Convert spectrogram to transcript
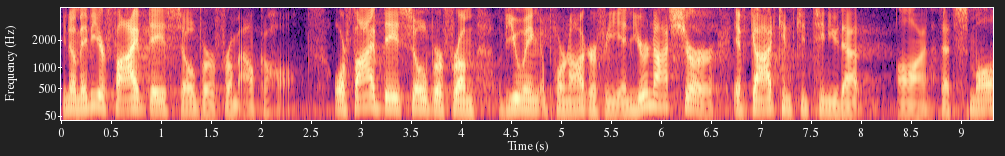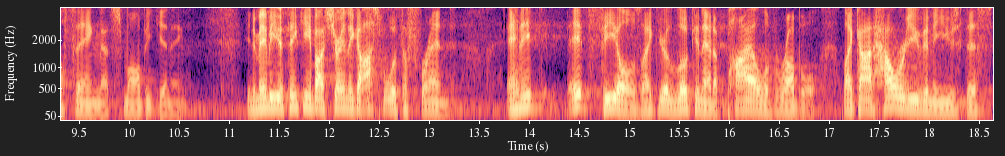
You know, maybe you're five days sober from alcohol or five days sober from viewing pornography, and you're not sure if God can continue that on, that small thing, that small beginning. You know, maybe you're thinking about sharing the gospel with a friend, and it, it feels like you're looking at a pile of rubble. Like, God, how are you going to use this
